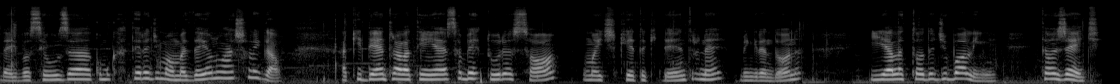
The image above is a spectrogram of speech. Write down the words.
Daí você usa como carteira de mão, mas daí eu não acho legal. Aqui dentro ela tem essa abertura só, uma etiqueta aqui dentro, né? Bem grandona. E ela toda de bolinha. Então, gente,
